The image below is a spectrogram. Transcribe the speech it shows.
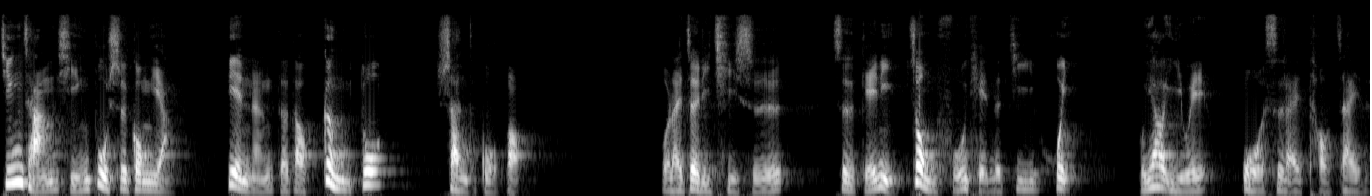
经常行布施供养，便能得到更多善的果报。我来这里乞食，是给你种福田的机会，不要以为我是来讨债的，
